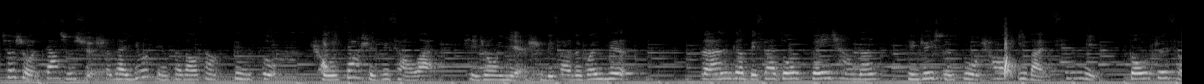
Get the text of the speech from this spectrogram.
车手驾驶雪车在 U 型赛道上竞速，除驾驶技巧外，体重也是比赛的关键。三个比赛都非常难，平均时速超一百千米，都追求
